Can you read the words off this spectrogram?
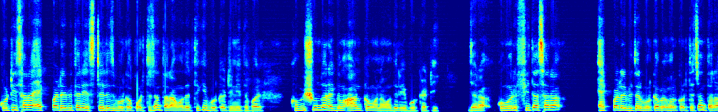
কোটি ছাড়া এক পার্টের ভিতরে স্টাইলিশ বোরকা পড়তে চান, তারা আমাদের থেকে বোরকাটি নিতে পারেন খুবই সুন্দর, একদম আনকমন আমাদের এই বোরকাটি। যারা কোমরে ফিতা ছাড়া এক পার্টের ভিতর বোরকা ব্যবহার করতে চান, তারা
